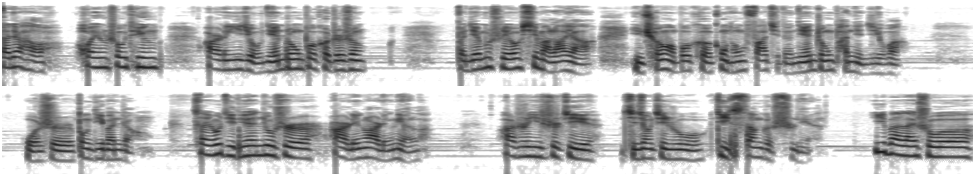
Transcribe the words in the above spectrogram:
大家好，欢迎收听二零一九年中播客之声。本节目是由喜马拉雅与全网播客共同发起的年终盘点计划。我是蹦迪班长。再有几天就是二零二零年了，二十一世纪即将进入第三个十年。一般来说，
